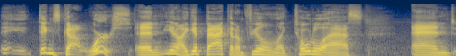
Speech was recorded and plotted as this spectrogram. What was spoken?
Eh, things got worse. And, you know, I get back and I'm feeling like total ass. And,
